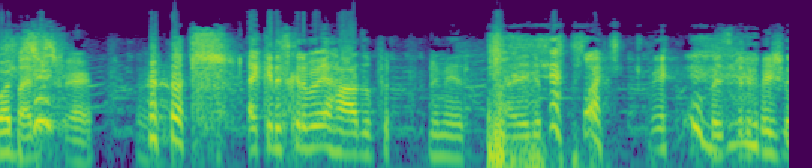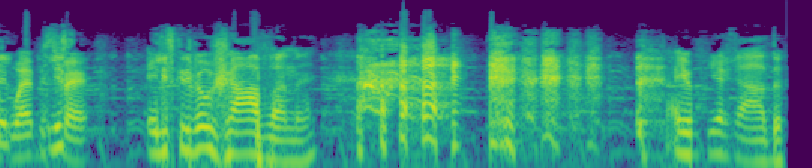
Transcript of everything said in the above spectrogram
Websphere. é que ele escreveu errado pr- primeiro. Aí ele Pode crer. depois escreveu Websphere. Ele escreveu Java, né? Aí eu vi errado.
